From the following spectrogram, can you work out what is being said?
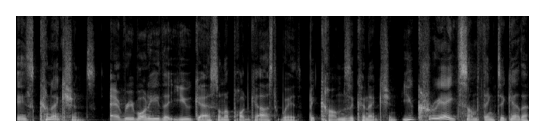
is connections. Everybody that you guest on a podcast with becomes a connection. You create something together.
